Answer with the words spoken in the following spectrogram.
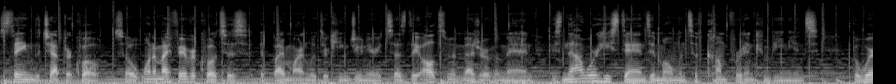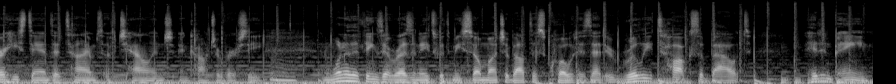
saying the chapter quote. So, one of my favorite quotes is by Martin Luther King Jr. It says, The ultimate measure of a man is not where he stands in moments of comfort and convenience, but where he stands at times of challenge and controversy. Mm. And one of the things that resonates with me so much about this quote is that it really talks about hidden pain.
